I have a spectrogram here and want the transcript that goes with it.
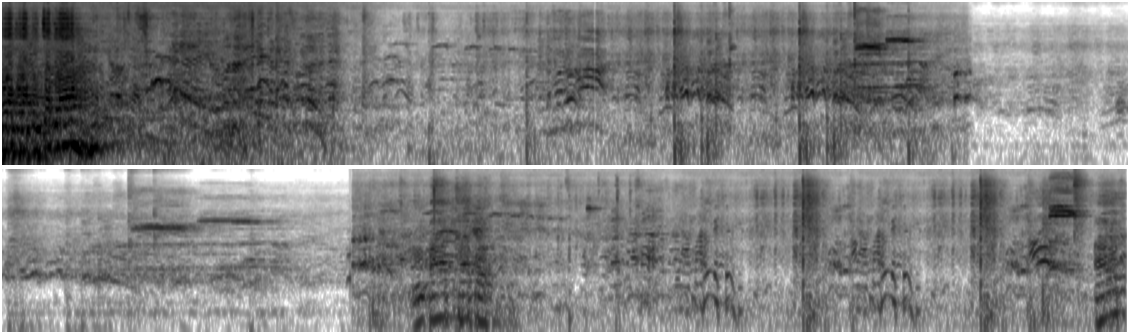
pura-pura pencet lah. Empat satu. Out.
